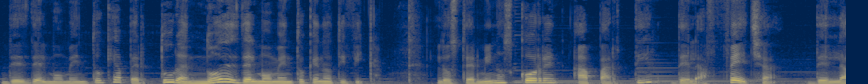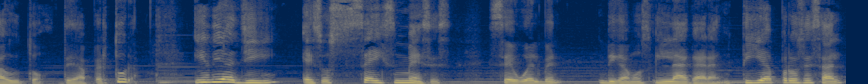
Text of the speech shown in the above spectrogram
desde el momento que apertura, no desde el momento que notifica. Los términos corren a partir de la fecha del auto de apertura. Y de allí, esos seis meses se vuelven, digamos, la garantía procesal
